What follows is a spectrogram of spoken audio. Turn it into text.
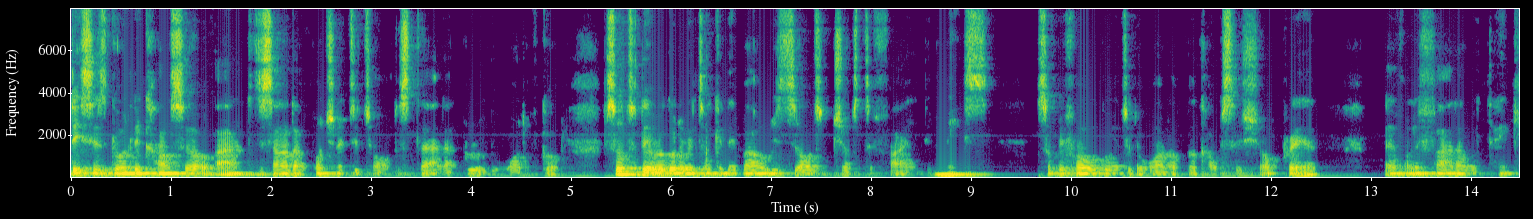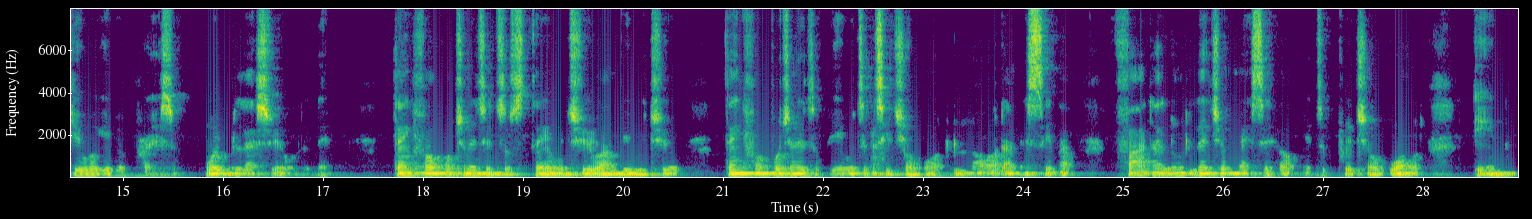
This is Godly Counsel, and this is another opportunity to understand and grow the Word of God. So, today we're going to be talking about results justifying the means. So, before we go into the Word of God, can we say short prayer? Heavenly Father, we thank you, we give you praise, we bless you, holy name. Thank you for opportunity to stay with you and be with you. Thank you for opportunity to be able to teach your word. Lord, I'm a sinner. Father, Lord, let your mercy help me to preach your word in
